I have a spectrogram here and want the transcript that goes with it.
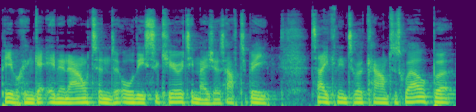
people can get in and out and all these security measures have to be taken into account as well. But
